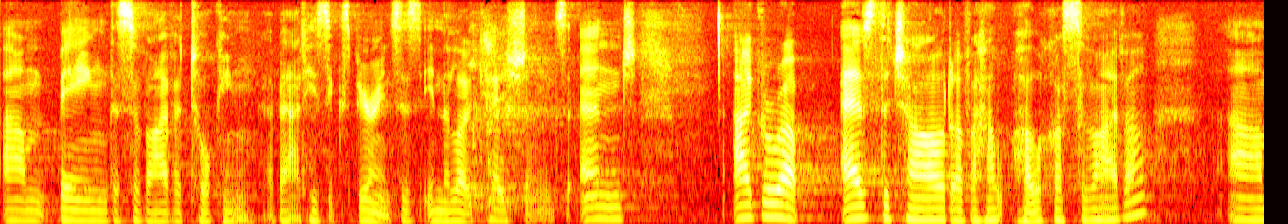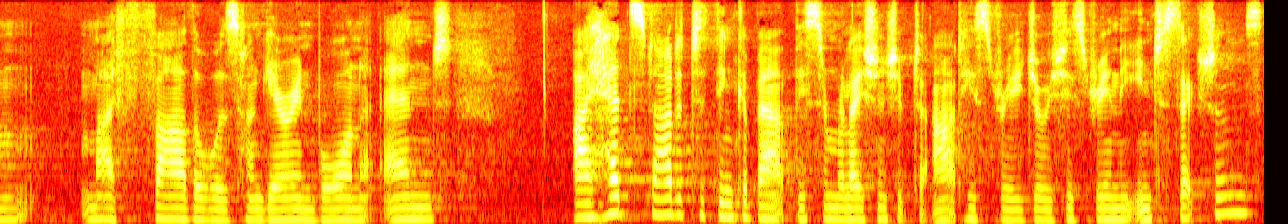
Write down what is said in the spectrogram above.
um, being the survivor talking about his experiences in the locations. And I grew up as the child of a Holocaust survivor. Um, my father was Hungarian born, and I had started to think about this in relationship to art history, Jewish history, and the intersections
